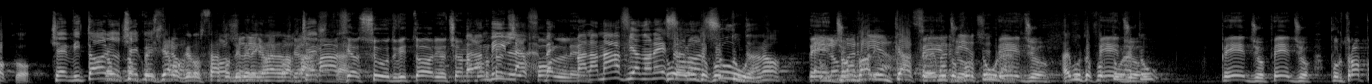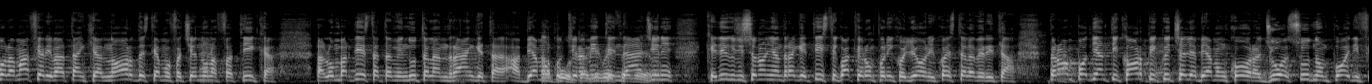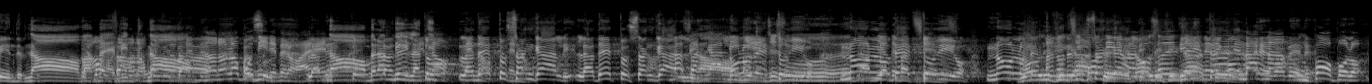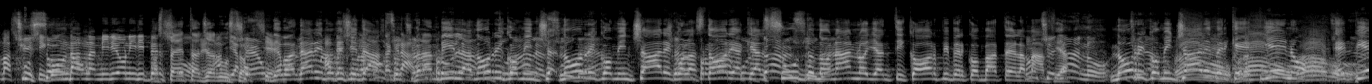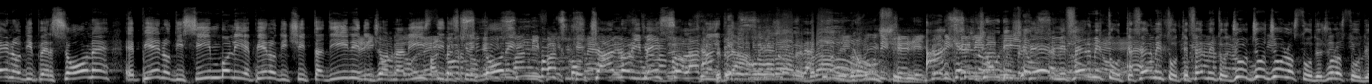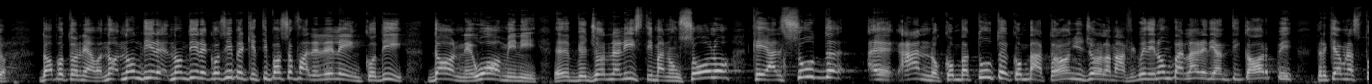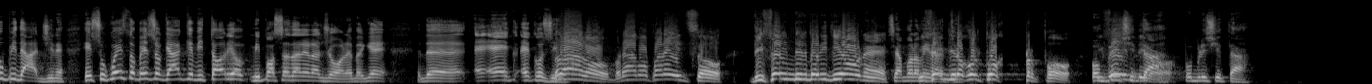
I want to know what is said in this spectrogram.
poco. C'è Vittorio, non, c'è questo. pensiamo che lo Stato deve regalare la una C'è la mafia al sud, Vittorio, c'è una burocrazia folle. beh, ma la mafia non è Tu solo al sud. fortuna, no? Peggio. Non vale un cazzo, hai avuto Peggio, fortuna. Peggio, Hai avuto fortuna peggio. tu? Peggio, peggio. Purtroppo la mafia è arrivata anche al nord e stiamo facendo una fatica. La Lombardia è stata venduta all'andrangheta, abbiamo Appunto, continuamente indagini che dicono che ci sono gli andranghettisti qua che rompono i coglioni, questa è la verità. Però un po' di anticorpi qui ce li abbiamo ancora, giù al sud non puoi difenderti. No, Non vabbè, no. No, non lo può dire però, eh. L'ha No, detto- Brambilla, l'ha detto, eh detto eh no. Sangalli, l'ha detto Sangalli. Non l'ho detto io, eh, non l'ho detto io, non l'ho detto Ma non si può dire una cosa del genere, Eh, condanna un popolo. Ma scusi, condanna milioni di persone. Aspetta Gianlusso, devo andare in pubblicità. Brambilla, non, ricomincia- non eh. ricominciare con la storia che al sud sud, non eh. hanno gli anticorpi per combattere la mafia. non ricominciare Bravo, perché è, pieno, è pieno di persone, è pieno di simboli, è pieno di cittadini, di giornalisti, di scrittori che ci hanno rimesso la vita. bravi, bravissimi. Anche il giudice, fermi, fermi tutti, fermi tutti, fermi tutti. Giù, giù, giù lo studio, giù lo studio. Dopo torniamo. No, non, dire, non dire così perché ti posso fare l'elenco di donne, uomini, eh, giornalisti, ma non solo, che al sud eh, hanno combattuto e combattono ogni giorno la mafia. Quindi non parlare di anticorpi perché è una stupidaggine. E su questo penso che anche Vittorio mi possa dare ragione, perché eh, è, è- così. Bravo, bravo Parenzo. Difendi il meridione. Difendilo col tuo corpo. Pubblicità, Difendilo. pubblicità.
